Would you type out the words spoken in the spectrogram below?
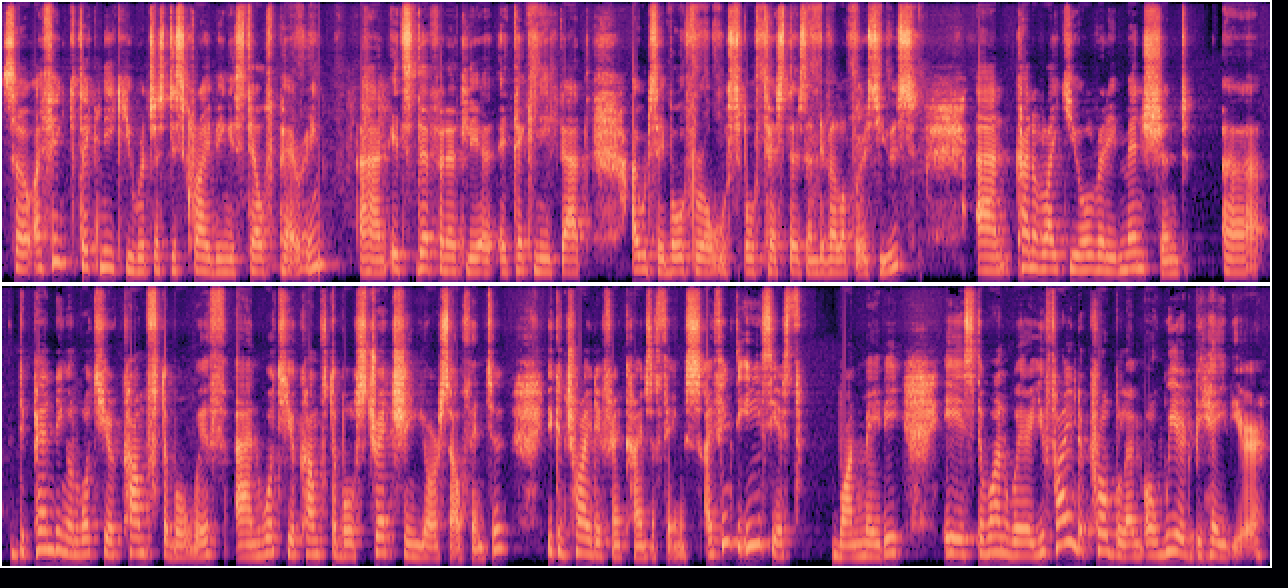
so I think the technique you were just describing is stealth pairing. And it's definitely a, a, technique that I would say both roles, both testers and developers use. And kind of like you already mentioned, uh, depending on what you're comfortable with and what you're comfortable stretching yourself into, you can try different kinds of things. I think the easiest one maybe is the one where you find a problem or weird behavior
